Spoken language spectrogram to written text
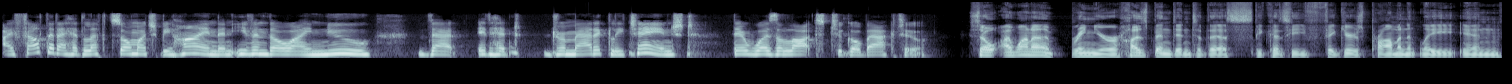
I felt that I had left so much behind, and even though I knew that it had dramatically changed, there was a lot to go back to. So I want to bring your husband into this because he figures prominently in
